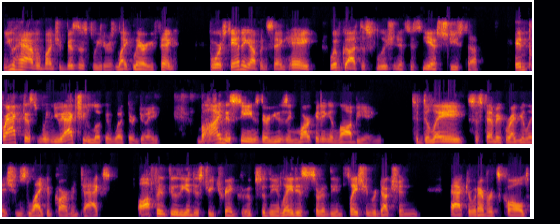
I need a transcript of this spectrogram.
you have a bunch of business leaders like Larry Fink who are standing up and saying, hey, we've got the solution. It's this ESG stuff. In practice, when you actually look at what they're doing, behind the scenes, they're using marketing and lobbying to delay systemic regulations like a carbon tax, often through the industry trade groups or the latest sort of the Inflation Reduction Act or whatever it's called.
